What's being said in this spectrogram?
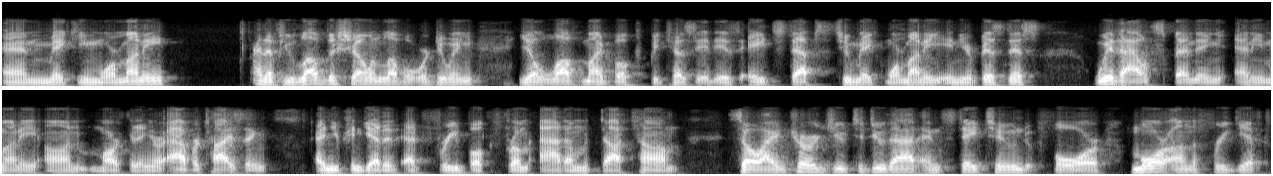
and making more money. And if you love the show and love what we're doing, you'll love my book because it is eight steps to make more money in your business without spending any money on marketing or advertising. And you can get it at freebookfromadam.com. So I encourage you to do that and stay tuned for more on the free gift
